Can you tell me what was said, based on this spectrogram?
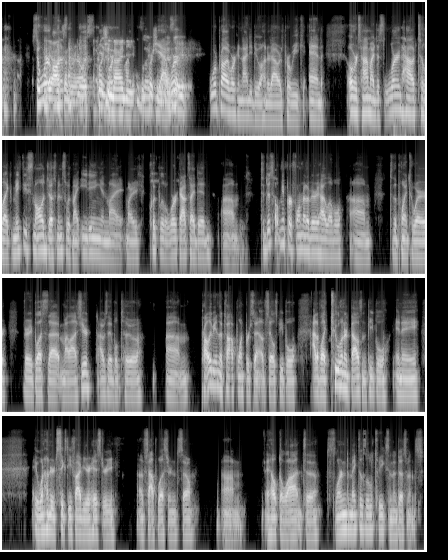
So we're Yeah, it's honestly unreal. Pushing 90. like- We're pushing yeah, 90. we're- like- we're probably working 90 to 100 hours per week. And over time i just learned how to like make these small adjustments with my eating and my my quick little workouts i did um, to just help me perform at a very high level um, to the point to where very blessed that my last year i was able to um, probably be in the top 1% of salespeople out of like 200000 people in a a 165 year history of southwestern. So um, it helped a lot to just learn to make those little tweaks and adjustments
